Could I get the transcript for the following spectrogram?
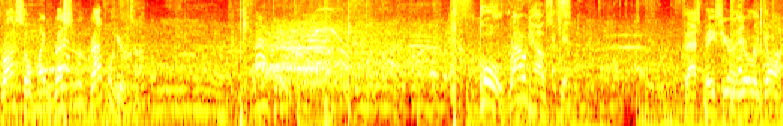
Grasso might wrestle and grapple here tonight. Oh, roundhouse kick. Fast pace here in the early going.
